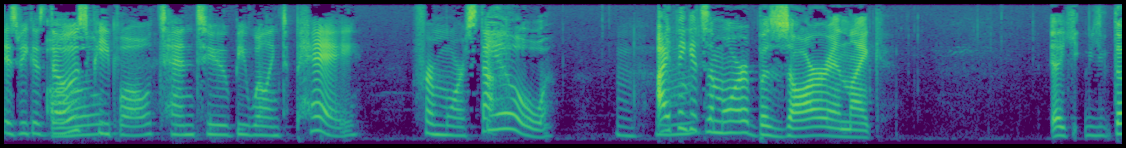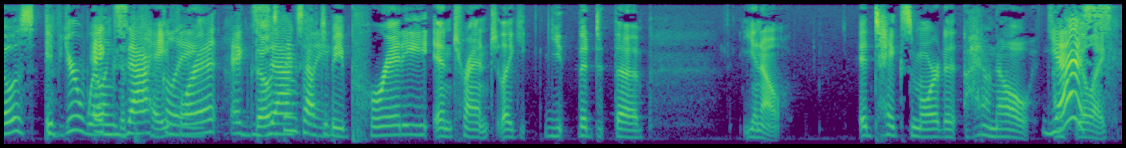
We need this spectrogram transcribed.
is because those Okay. people tend to be willing to pay for more stuff. Ew. I think it's a more bizarre and like. Like those, if you're willing to pay for it, exactly. those things have to be pretty entrenched. Like you, the the, you know, it takes more to. I don't know. I Yes. feel like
